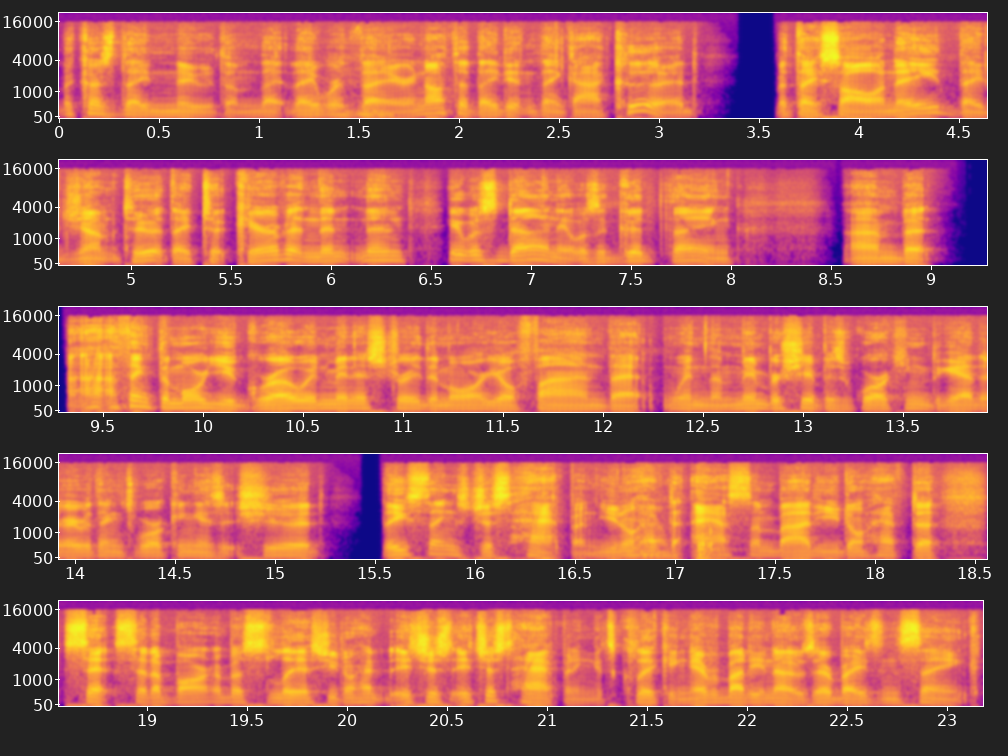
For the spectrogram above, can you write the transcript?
because they knew them. They they were Mhm. there. Not that they didn't think I could, but they saw a need, they jumped to it, they took care of it, and then then it was done. It was a good thing. Um, but I think the more you grow in ministry, the more you'll find that when the membership is working together, everything's working as it should. These things just happen. You don't have to ask somebody. You don't have to set set a Barnabas list. You don't have. It's just it's just happening. It's clicking. Everybody knows. Everybody's in sync.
